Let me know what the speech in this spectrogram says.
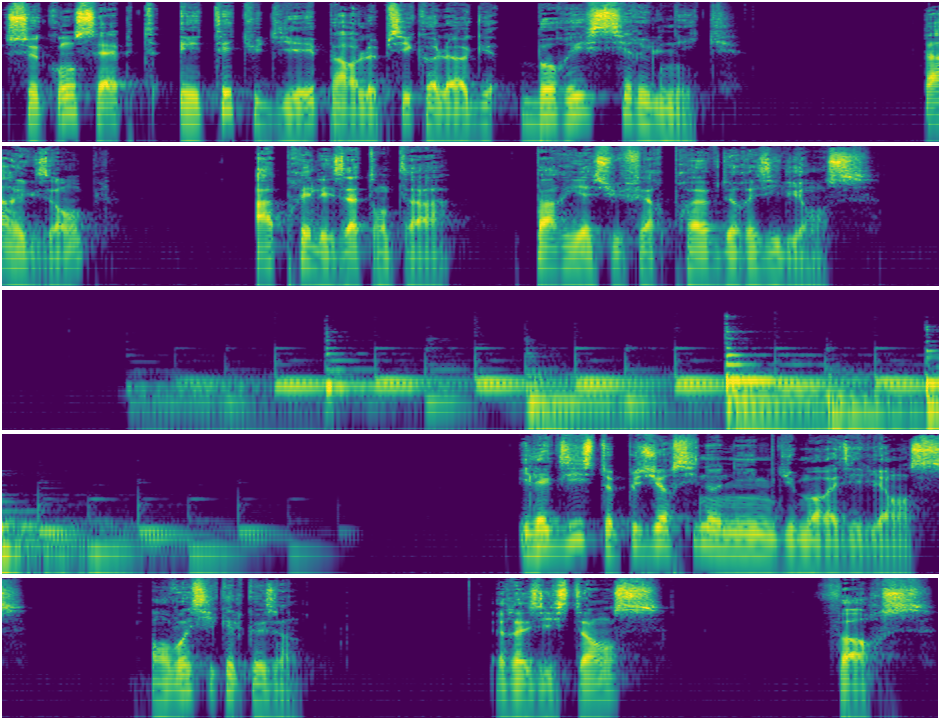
Ce concept est étudié par le psychologue Boris Cyrulnik. Par exemple, après les attentats, Paris a su faire preuve de résilience. Il existe plusieurs synonymes du mot résilience. En voici quelques-uns. Résistance, force,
